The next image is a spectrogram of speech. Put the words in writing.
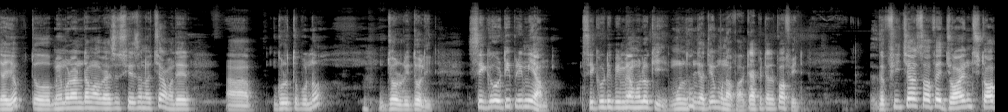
যাই হোক, তো মেমোরান্ডাম অফ অ্যাসোসিয়েশন হচ্ছে আমাদের গুরুত্বপূর্ণ, জরুরি দলিল। সিকিউরিটি প্রিমিয়াম সিকিউরিটি প্রিমিয়াম হলো কি? মূলধন জাতীয় মুনাফা capital profit the features of a joint stock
